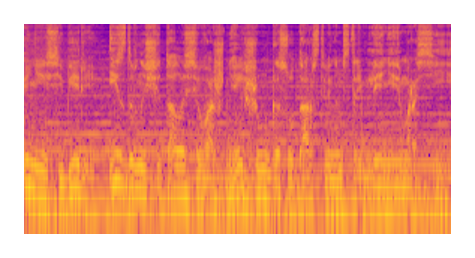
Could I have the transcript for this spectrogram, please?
Изучение Сибири издавна считалось важнейшим государственным стремлением России.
